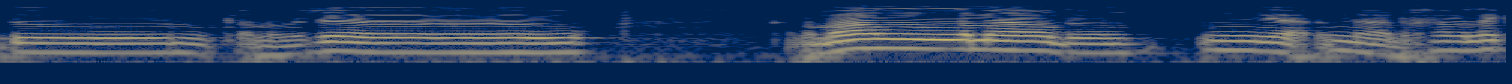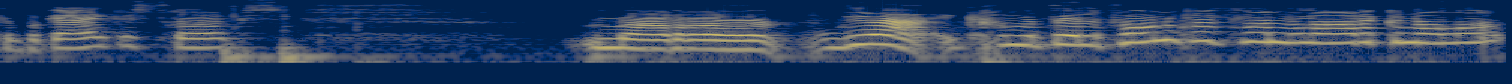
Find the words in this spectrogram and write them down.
doen. Ik kan hem zo. Ik kan hem allemaal doen. Ja, nou, dan gaan we lekker bekijken straks. Maar uh, ja, ik ga mijn telefoon nog even aan de lader knallen.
